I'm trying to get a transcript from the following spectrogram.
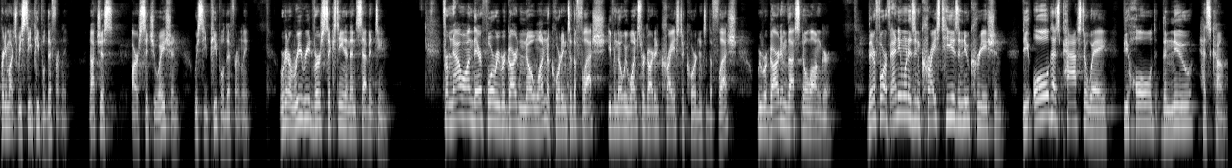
Pretty much we see people differently, not just our situation. We see people differently. We're going to reread verse 16 and then 17. From now on, therefore, we regard no one according to the flesh, even though we once regarded Christ according to the flesh. We regard him thus no longer. Therefore, if anyone is in Christ, he is a new creation. The old has passed away. Behold, the new has come.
